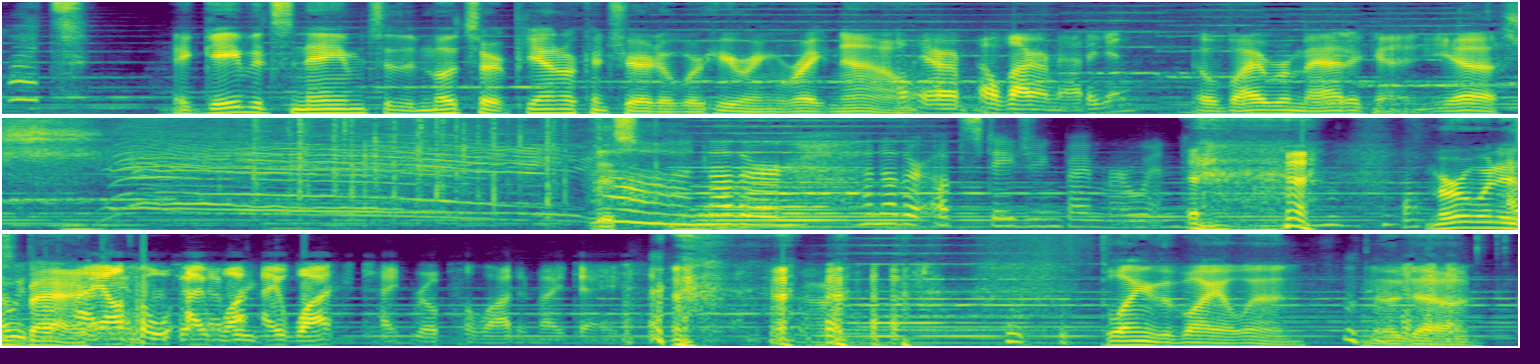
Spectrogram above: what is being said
What? It gave its name to the Mozart piano concerto we're hearing right now. Oh, Elvira Madigan? Elvira Madigan, yes. This ah, another another upstaging by Merwin. Merwin is back. I also I, wa- I watched tightropes a lot in my day. Playing the violin, no doubt.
